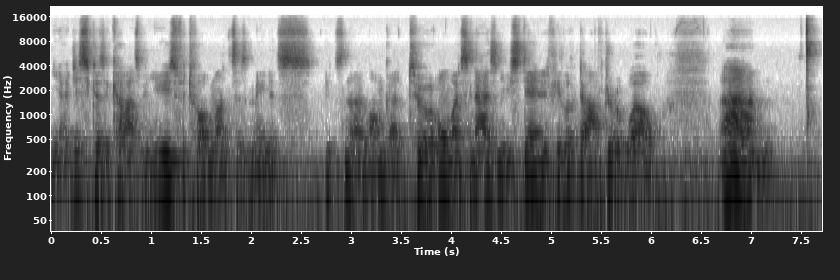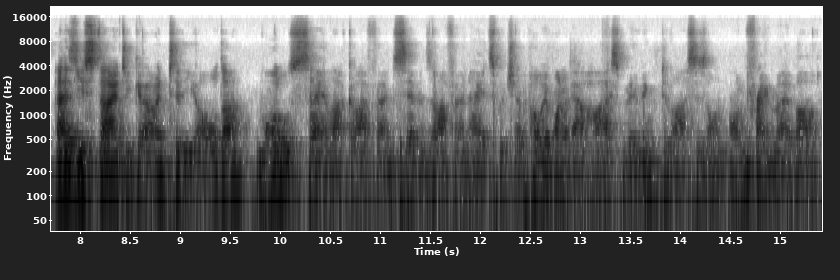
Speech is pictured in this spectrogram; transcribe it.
You know, just because a car's been used for 12 months doesn't mean it's it's no longer to almost an as new standard if you looked after it well. Um, as you're starting to go into the older models, say like iPhone 7s, iPhone 8s, which are probably one of our highest moving devices on, on Frank Mobile,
